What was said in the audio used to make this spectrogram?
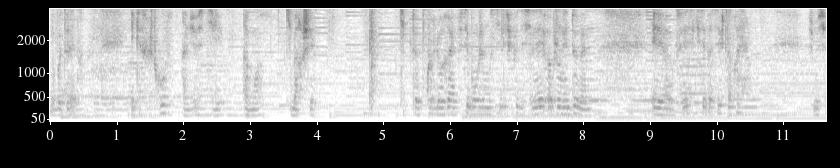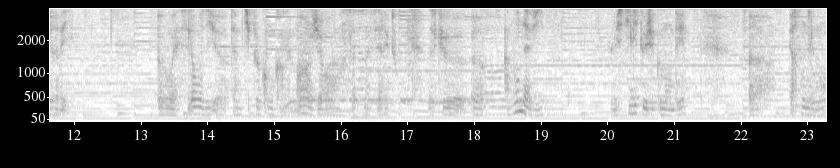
ma boîte aux lettres. Et qu'est-ce que je trouve? Un vieux stylet à moi qui marchait. Tip top quoi, le rêve. C'est bon, j'ai mon stylet, je peux dessiner. Hop, j'en ai deux même. Et euh, vous savez ce qui s'est passé juste après? Je me suis réveillé. Euh, ouais, c'est là où on se dit, euh, t'es un petit peu con quand même, hein, genre, euh, ça te macère et tout. Parce que, à mon avis, le stylet que j'ai commandé, personnellement,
